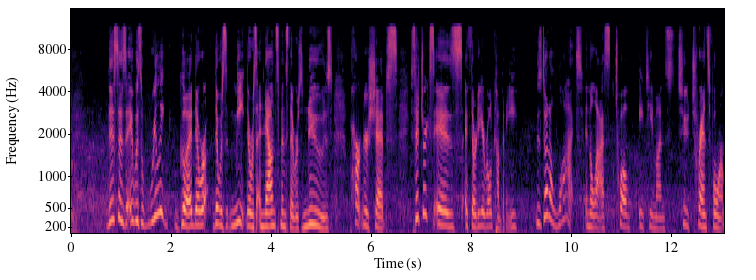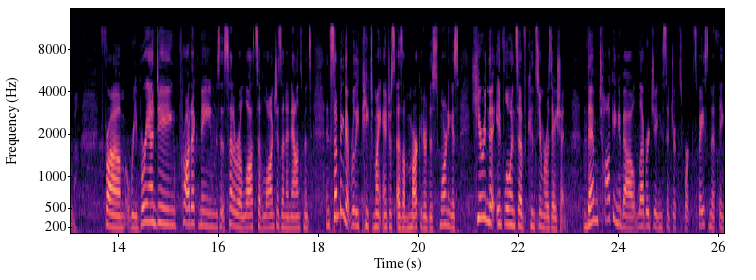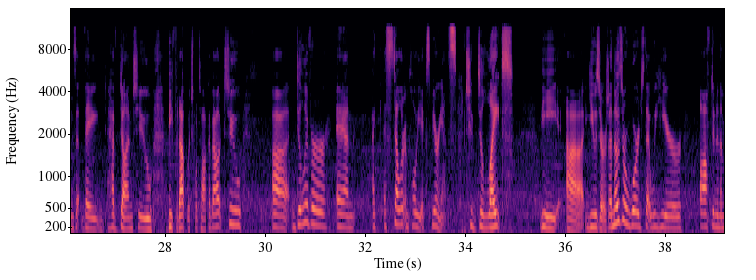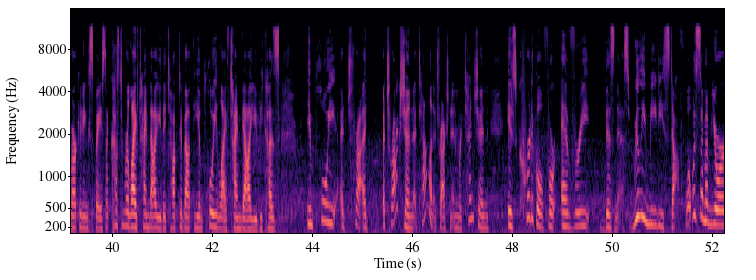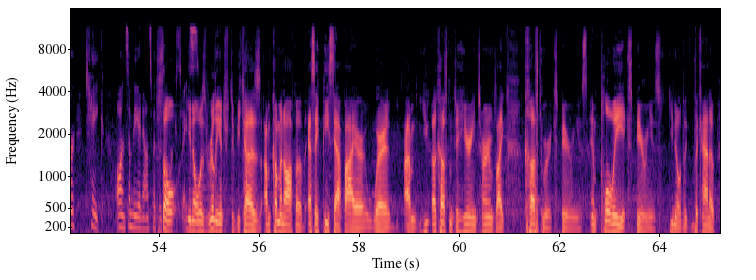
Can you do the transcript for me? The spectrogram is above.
this is, it was really good. There were there was meat, there was announcements, there was news, partnerships. Citrix is a 30-year-old company who's done a lot in the last 12, 18 months to transform from rebranding, product names, et cetera, lots of launches and announcements. And something that really piqued my interest as a marketer this morning is hearing the influence of consumerization. Them talking about leveraging Citrix Workspace and the things that they have done to beef it up, which we'll talk about, to uh, deliver an, a, stellar employee experience, to delight the uh, users. And those are words that we hear often in the marketing space, like customer lifetime value, they talked about the employee lifetime value because employee attra attraction, talent attraction and retention is critical for every business. Really meaty stuff. What was some of your take on some of the announcements So, you know, it was really interesting because I'm coming off of SAP Sapphire where I'm accustomed to hearing terms like customer experience, employee experience, you know, the, the kind of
